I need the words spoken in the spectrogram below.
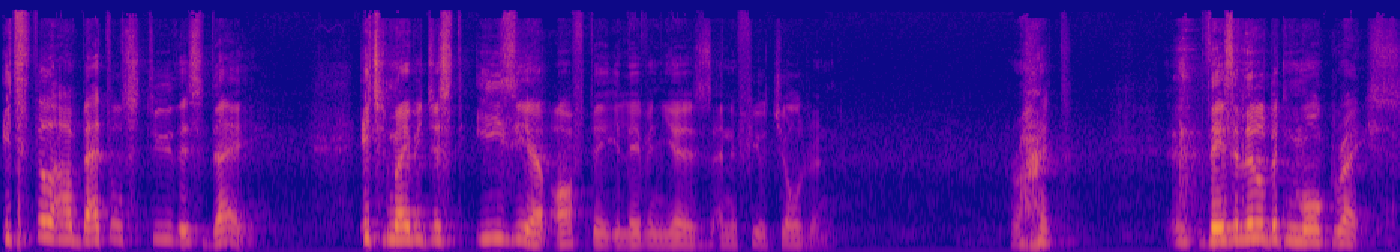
It's still our battles to this day. It's maybe just easier after 11 years and a few children, right? There's a little bit more grace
